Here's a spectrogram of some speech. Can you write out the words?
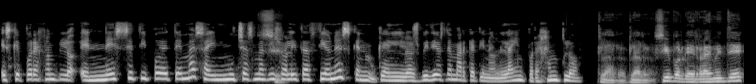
es que, por ejemplo, en ese tipo de temas hay muchas más visualizaciones que en, los vídeos de marketing online, por ejemplo. Claro, claro. Sí, porque realmente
